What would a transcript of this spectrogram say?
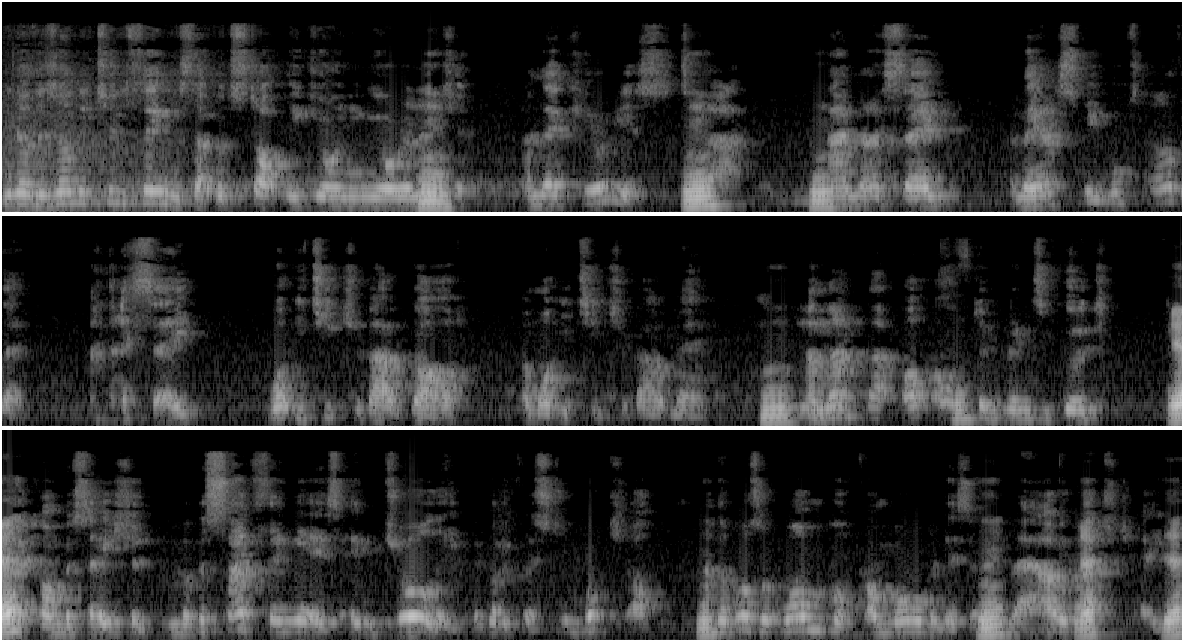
I always compliment them and say, you know, there's only two things that would stop me joining your religion, and they're curious to Mm. that. And I say, and they ask me, what are they? And I say, what you teach about God and what you teach about men. Mm. And that, that often brings a good Yeah? conversation. But the sad thing is, in Chorley, they've got a Christian bookshop, and there wasn't one book on Mormonism in there. Hmm. Yeah. that's changed. Yeah.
